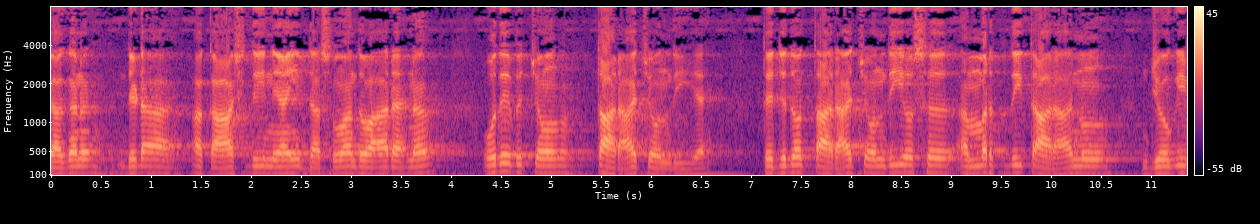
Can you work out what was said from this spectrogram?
ਗਗਨ, ਜਿਹੜਾ ਆਕਾਸ਼ ਦੀ ਨਿਆਈ ਦਸਵਾਂ ਦੁਆਰ ਹੈ ਨਾ, ਉਹਦੇ ਵਿੱਚੋਂ ਧਾਰਾ ਚੋਂਦੀ ਹੈ। ਤੇ ਜਦੋਂ ਧਾਰਾ ਚੋਂਦੀ, ਉਸ ਅੰਮ੍ਰਿਤ ਦੀ ਧਾਰਾ ਨੂੰ ਜੋਗੀ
